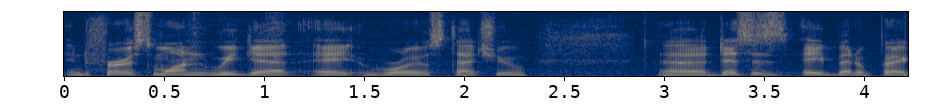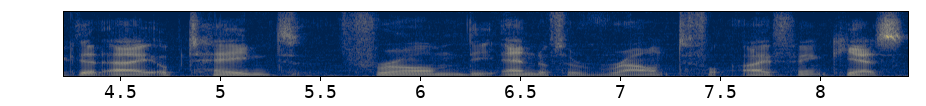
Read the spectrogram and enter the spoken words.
In the first one, we get a royal statue. Uh, this is a battle pack that I obtained from the end of the round, I think. Yes,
